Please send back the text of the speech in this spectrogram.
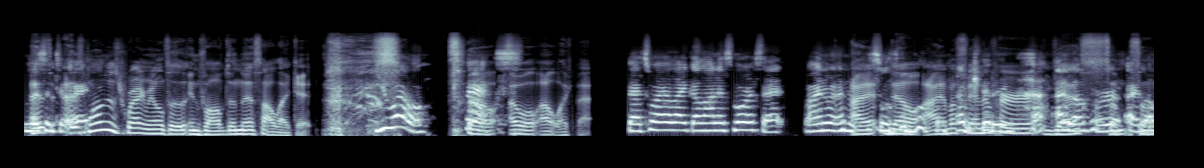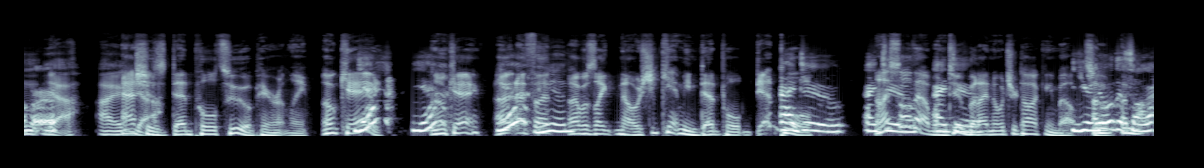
Listen as, to as it. As long as Ryan Reynolds is involved in this, I'll like it. You will. so Facts. I will. I'll like that. That's why I like Alanis Morissette. Ryan I Reynolds. no, I am a I'm a fan of kidding. her. I love her. some- I some- love her. Yeah, I Ash yeah. is Deadpool too, apparently. Okay. Yeah, yeah, Okay. I, I thought And- I was like, no, she can't mean Deadpool. Deadpool. I do. I And do. I saw that one I too, do. but I know what you're talking about. You I'm- know the I'm- song.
